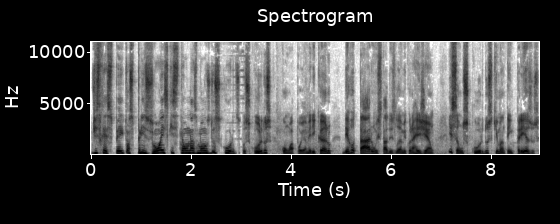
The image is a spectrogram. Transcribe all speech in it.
diz respeito às prisões que estão nas mãos dos curdos. Os curdos, com o apoio americano, derrotaram o Estado Islâmico na região. E são os curdos que mantêm presos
